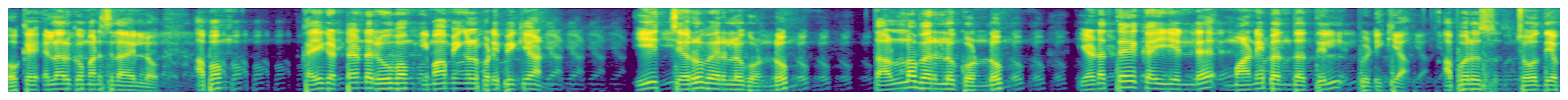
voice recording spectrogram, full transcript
ഓക്കെ എല്ലാവർക്കും മനസ്സിലായല്ലോ? അപ്പം കൈ കെട്ടേണ്ട രൂപം ഇമാമിങ്ങൾ പഠിപ്പിക്കുകയാണ്. ഈ ചെറുവിരൽ കൊണ്ടും തള്ളവിരൽ കൊണ്ടും ഇടത്തെ കൈയിന്റെ മണിബന്ധത്തിൽ പിടിക്കുക. അപ്പൊ ഒരു ചോദ്യം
